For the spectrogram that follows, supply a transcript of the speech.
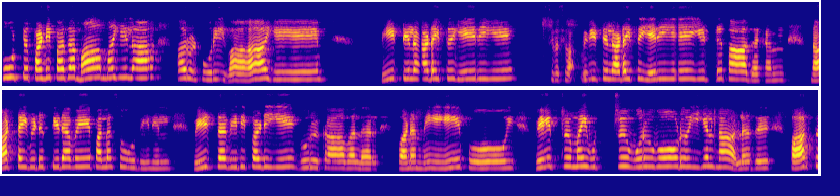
பூட்டு பணிப்பத மாமயிலா அருள் புரிவாயே. வீட்டில் அடைத்து ஏறியே சிவசிவா வீட்டில் அடைத்து எரியே இட்டு பாதகன். நாட்டை விடுத்திடவே பல சூதினில். வீழ்த்த விதிப்படியே குரு காவலர் வனமே போய் வேற்றுமை உற்று உருவோடு இயல் நாளது. பார்த்து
